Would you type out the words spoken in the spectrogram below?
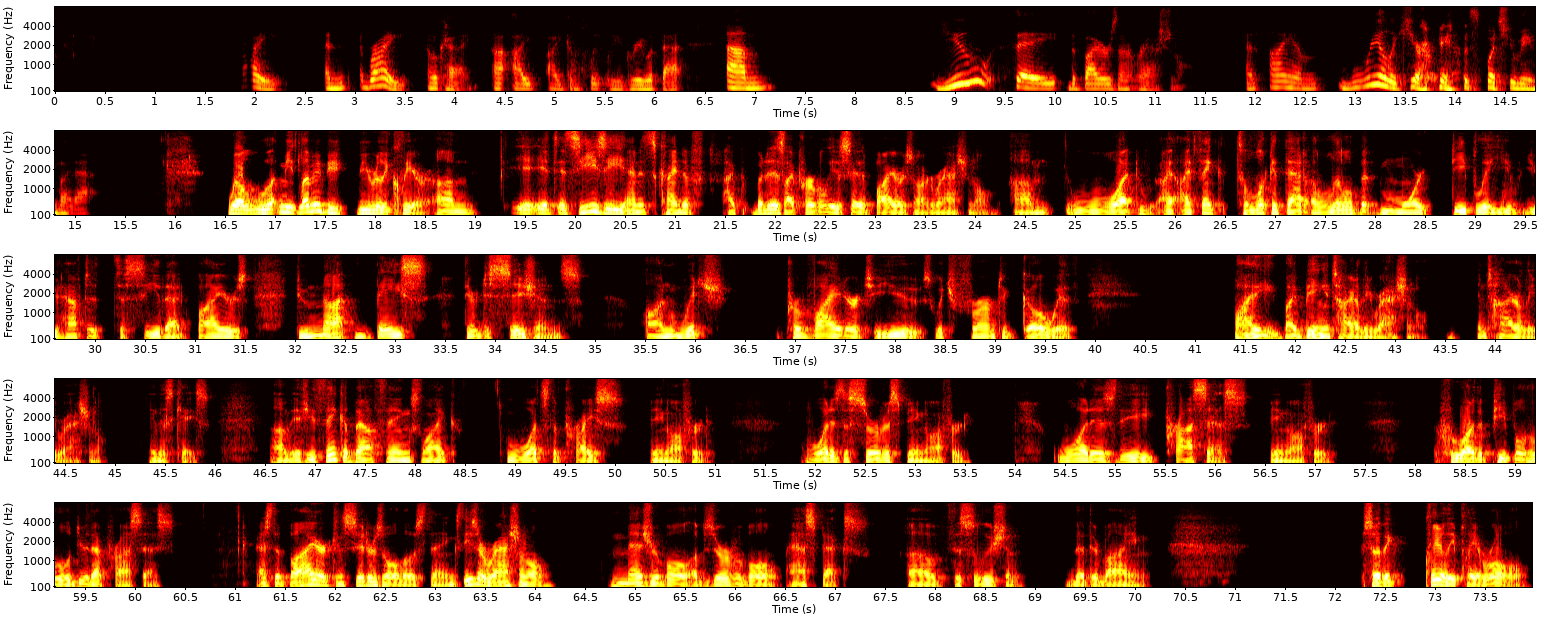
Right. And right. Okay. I, I completely agree with that. Um, you say the buyers aren't rational. And I am really curious what you mean by that. Well, let me let me be be really clear. Um, it, it's easy and it's kind of, but it is hyperbole to say that buyers aren't rational. Um, what I, I, think to look at that a little bit more deeply, you you have to to see that buyers do not base their decisions on which provider to use, which firm to go with, by by being entirely rational, entirely rational in this case. Um, if you think about things like what's the price being offered? What is the service being offered? What is the process being offered? Who are the people who will do that process? As the buyer considers all those things, these are rational, measurable, observable aspects of the solution that they're buying. So they clearly play a role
